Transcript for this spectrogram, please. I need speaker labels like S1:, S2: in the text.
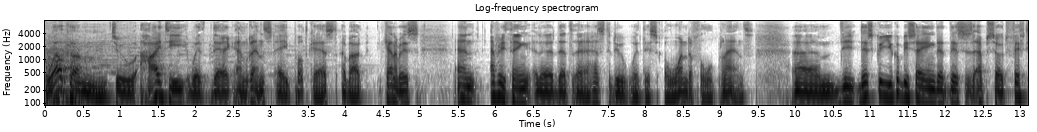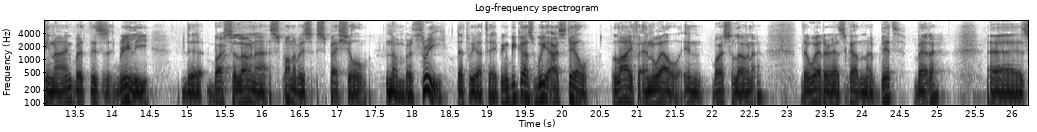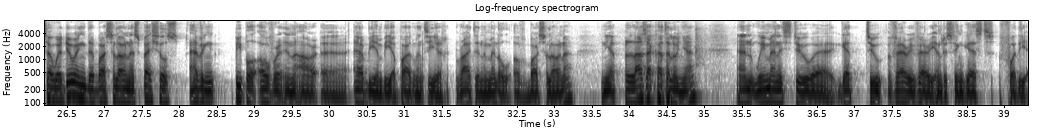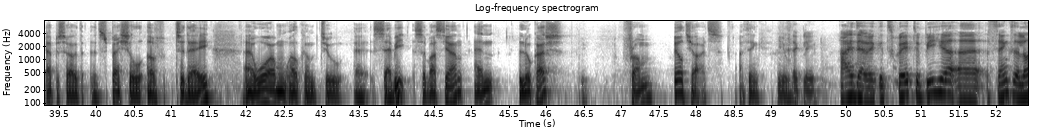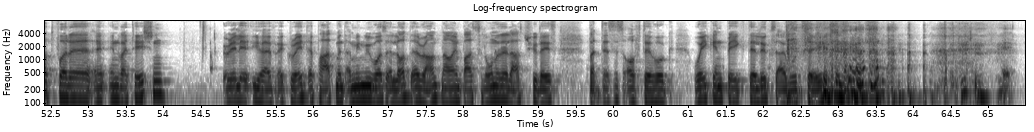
S1: Welcome to High Tea with Derek and Rens, a podcast about cannabis and everything uh, that uh, has to do with this wonderful plant. Um, this could, you could be saying that this is episode 59, but this is really the Barcelona Spannabis special number three that we are taping because we are still live and well in Barcelona. The weather has gotten a bit better. Uh, so we're doing the Barcelona specials, having people over in our uh, Airbnb apartment here, right in the middle of Barcelona, near Plaza Catalunya. And we managed to uh, get two very, very interesting guests for the episode special of today. A warm welcome to uh, Sebi, Sebastian, and Lucas from Pilchards. I think you.
S2: Exactly.
S3: Hi, Derek. It's great to be here. Uh, thanks a lot for the uh, invitation really you have a great apartment. I mean we was a lot around now in barcelona the last few days but this is off the hook. Wake and bake deluxe i would say.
